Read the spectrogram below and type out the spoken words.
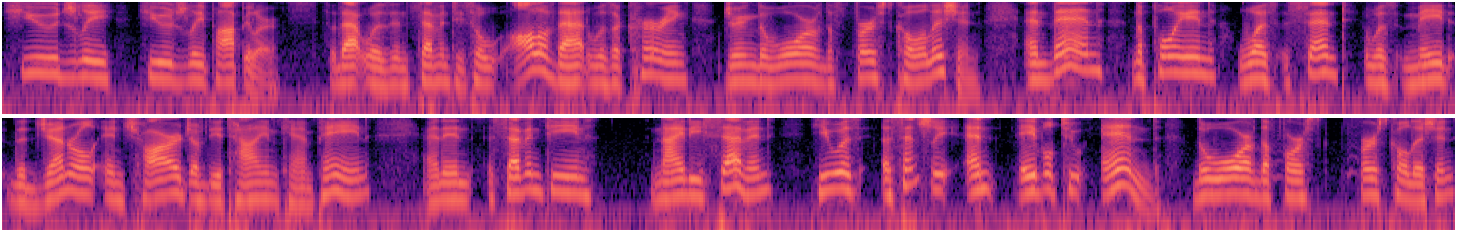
hugely, hugely popular. So that was in 17. So all of that was occurring during the War of the First Coalition. And then Napoleon was sent, was made the general in charge of the Italian campaign. And in 1797, he was essentially en- able to end the War of the First First Coalition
